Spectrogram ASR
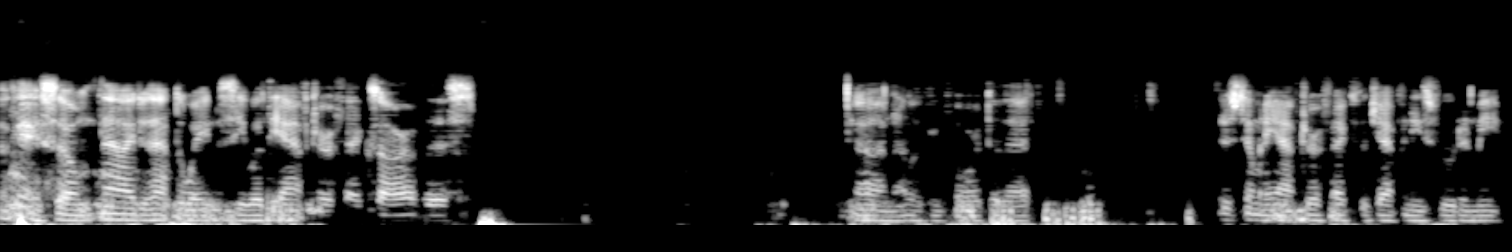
Okay, so now I just have to wait and see what the after effects are of this. No, I'm not looking forward to that. There's too many after effects with Japanese food and me.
